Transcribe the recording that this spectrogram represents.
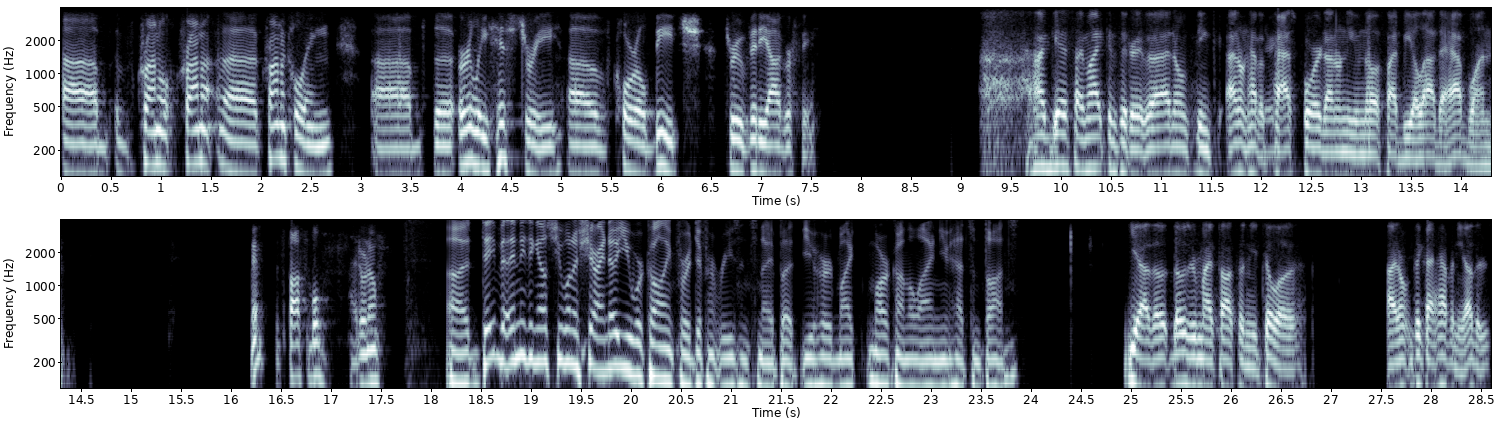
uh, chrono- chrono- uh, chronicling uh, the early history of Coral Beach through videography? I guess I might consider it, but I don't think I don't have a passport. I don't even know if I'd be allowed to have one. Yep, it's possible. I don't know. Uh, Dave, anything else you want to share? I know you were calling for a different reason tonight, but you heard Mike Mark on the line. You had some thoughts. Yeah, th- those are my thoughts on Utila. I don't think I have any others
